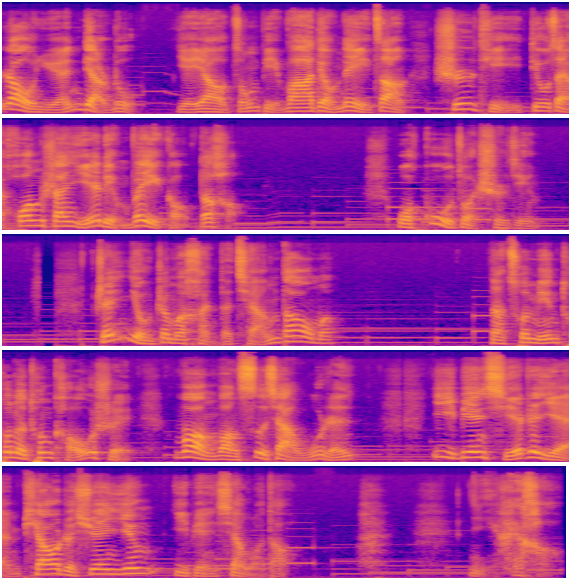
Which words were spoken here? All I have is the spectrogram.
绕远点路，也要总比挖掉内脏、尸体丢在荒山野岭喂狗的好。我故作吃惊，真有这么狠的强盗吗？那村民吞了吞口水，望望四下无人，一边斜着眼瞟着宣英，一边向我道：“你还好，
